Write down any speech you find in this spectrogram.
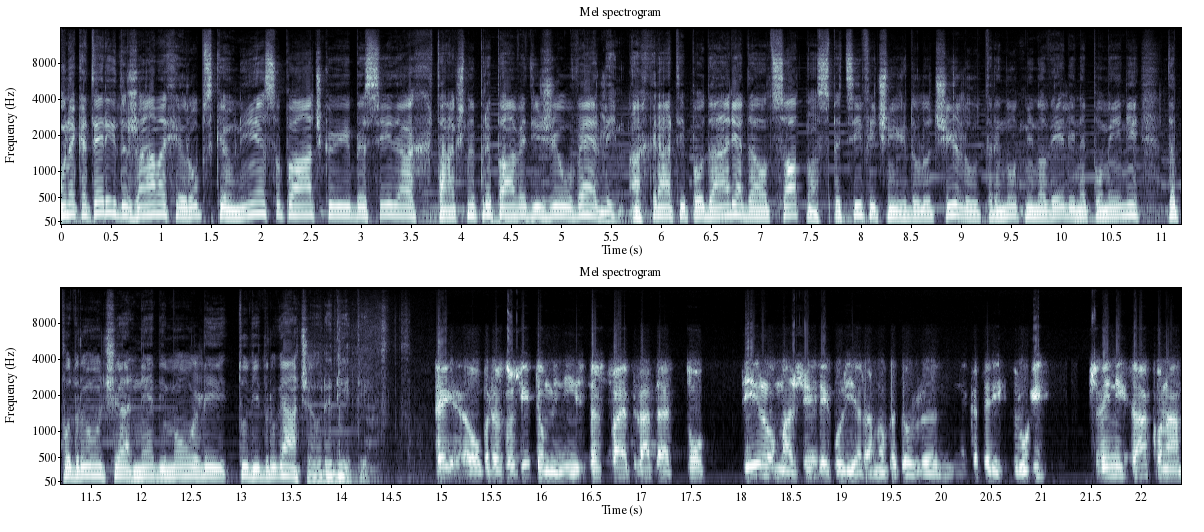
V nekaterih državah Evropske unije so po Ačkovih besedah takšne prepovedi že uvedli, a hkrati povdarja, da odsotnost specifičnih določil v trenutni noveli ne pomeni, da področja ne bi mogli tudi drugače urediti. Obrazložitev ministrstva je bila, da je to deloma že regulirano v nekaterih drugih členih zakona.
